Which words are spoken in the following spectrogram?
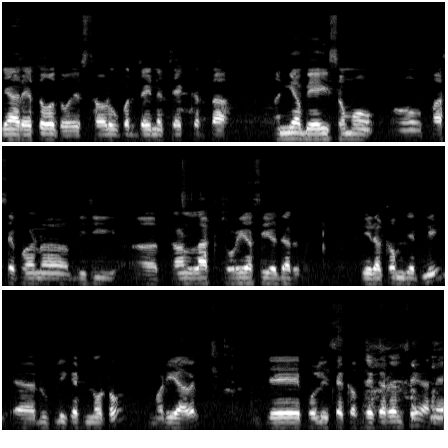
જ્યાં રહેતો હતો, એ સ્થળ ઉપર જઈને ચેક કરતા અન્ય બે ઈસમો પાસે પણ બીજી ત્રણ લાખ ચોર્યાસી હજારની રકમ જેટલી ડુપ્લિકેટ નોટો મળી આવેલ. જે પોલીસે કબજે કરેલ છે અને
